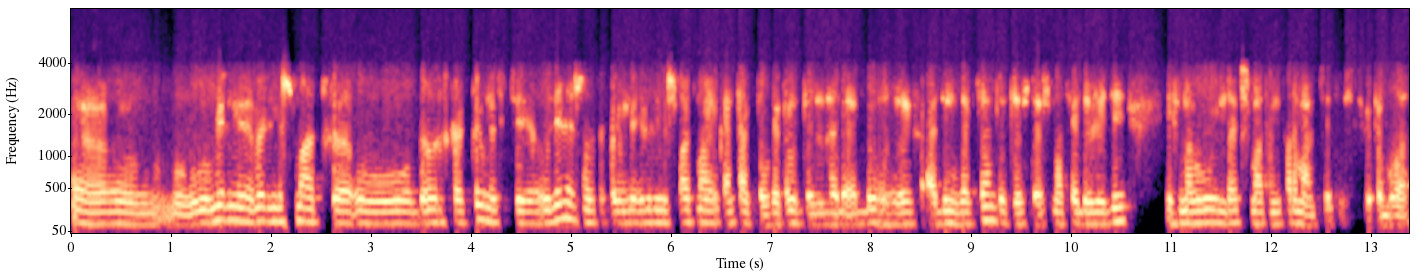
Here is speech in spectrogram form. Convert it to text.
э, вельмі вельмі шмат у беларускай актыўнасці удзельнічаў вельмі шмат маю контактаў гэта был іх адзін з акцэнтаў то што шмат ведаю людзей і змагу ім даць шмат інфармацыі то есть это было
